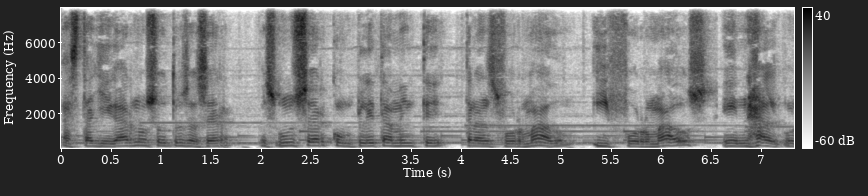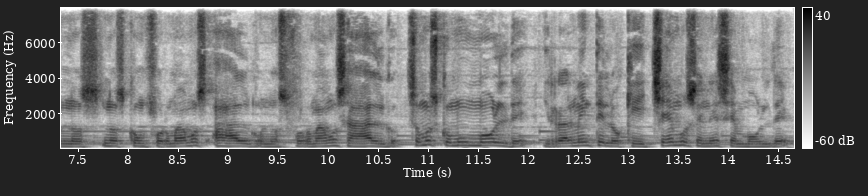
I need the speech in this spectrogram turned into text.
hasta llegar nosotros a ser pues, un ser completamente transformado y formados en algo. Nos, nos conformamos a algo, nos formamos a algo. Somos como un molde y realmente lo que echemos en ese molde,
